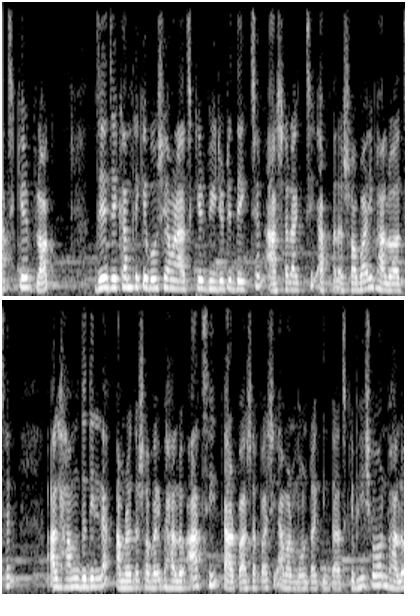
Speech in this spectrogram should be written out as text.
আজকের ব্লগ যে যেখান থেকে বসে আমার আজকের ভিডিওটি দেখছেন, আশা রাখছি আপনারা সবাই ভালো আছেন। আলহামদুলিল্লাহ, আমরা তো সবাই ভালো আছি। তার পাশাপাশি আমার মনটা কিন্তু আজকে ভীষণ ভালো।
